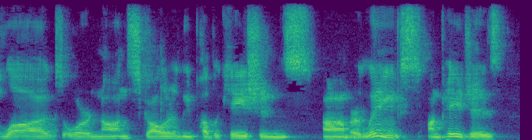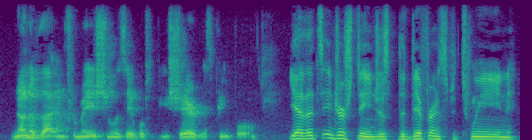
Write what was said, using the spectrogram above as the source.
blogs or non-scholarly publications um, or links on pages none of that information was able to be shared with people. Yeah that's interesting. Just the difference between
